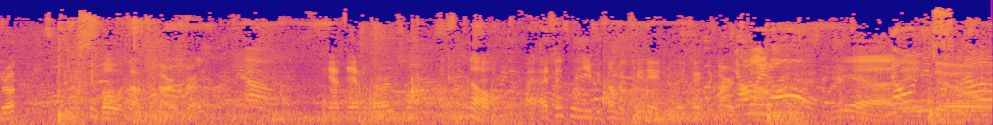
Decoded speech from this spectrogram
Brooke, you can bowl without the guards, right? No. You have to have the guards? No. I, I think when you become a teenager, they take the guards No, they don't. Yeah, No, they it's do. not.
